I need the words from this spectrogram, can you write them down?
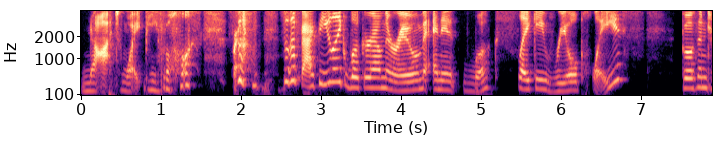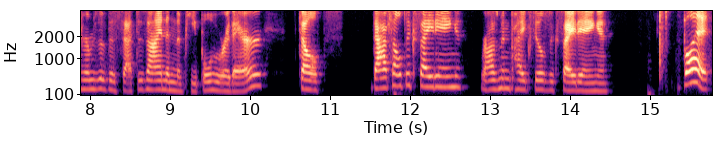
not white people. so so the fact that you like look around the room and it looks like a real place, both in terms of the set design and the people who are there, felt that felt exciting. Rosamund Pike feels exciting. But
